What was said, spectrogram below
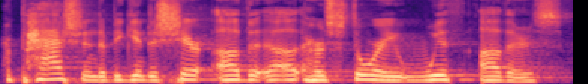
her passion to begin to share other, uh, her story with others,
